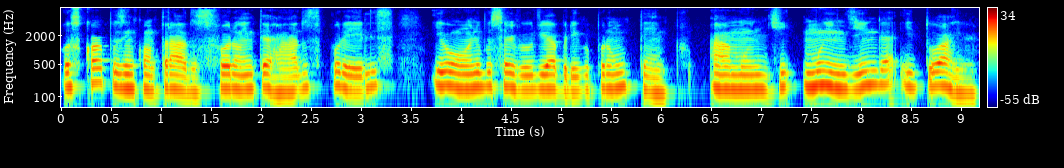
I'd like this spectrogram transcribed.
Os corpos encontrados foram enterrados por eles e o ônibus serviu de abrigo por um tempo a Muindinga e Tuahir.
